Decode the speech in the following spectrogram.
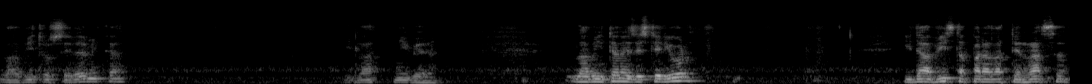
la vitrocerámica y la nevera. La ventana es exterior y da vista para la terraza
